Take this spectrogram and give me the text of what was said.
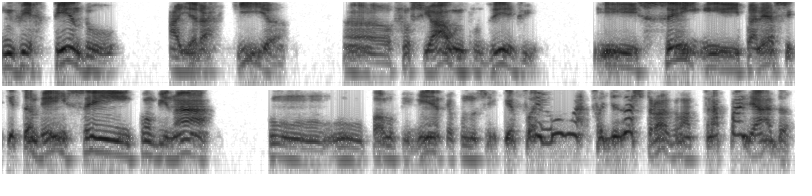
invertendo a hierarquia ah, social, inclusive, e sem e parece que também sem combinar com o Paulo Pimenta, com não sei o que, foi uma foi desastrosa, uma atrapalhada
